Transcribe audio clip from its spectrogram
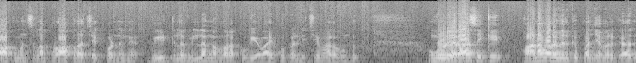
டாக்குமெண்ட்ஸ் எல்லாம் ப்ராப்பராக செக் பண்ணுங்கள் வீட்டில் வில்லங்கம் வரக்கூடிய வாய்ப்புகள் நிச்சயமாக உண்டு. உங்களுடைய ராசிக்கு பணவரவிற்கு பஞ்சம் இருக்காது.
